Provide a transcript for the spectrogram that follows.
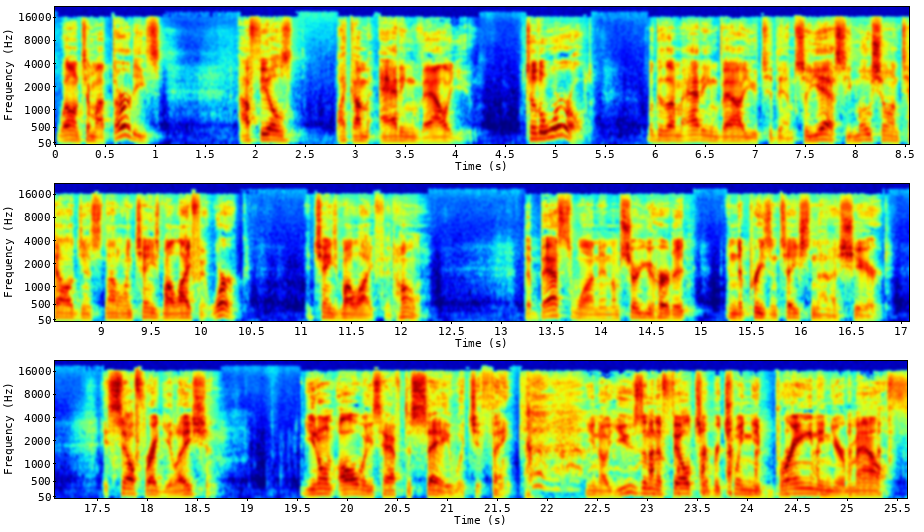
well into my 30s, I feel like I'm adding value to the world because I'm adding value to them. So, yes, emotional intelligence not only changed my life at work, it changed my life at home. The best one, and I'm sure you heard it in the presentation that I shared. It's self regulation. You don't always have to say what you think. You know, using the filter between your brain and your mouth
